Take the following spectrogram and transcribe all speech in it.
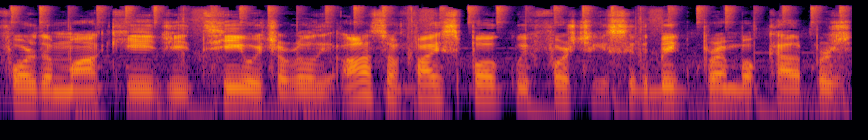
for the Mach-E GT, which are really awesome. Five spoke. We first you can see the big Brembo calipers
